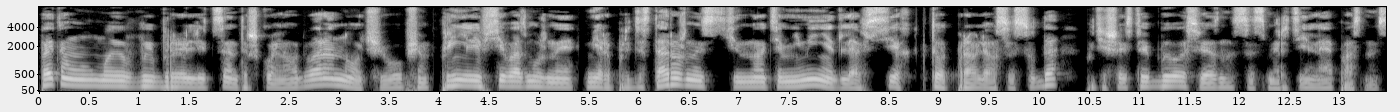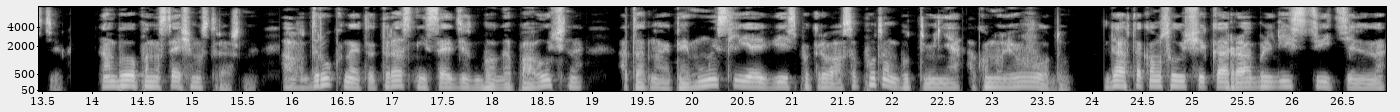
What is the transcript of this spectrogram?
Поэтому мы выбрали центр школьного двора ночью. В общем, приняли все возможные меры предосторожности, но тем не менее для всех, кто отправлялся сюда, путешествие было связано со смертельной опасностью. Нам было по-настоящему страшно. А вдруг на этот раз не сойдет благополучно, от одной этой мысли я весь покрывался потом, будто меня окунули в воду. Да, в таком случае корабль действительно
